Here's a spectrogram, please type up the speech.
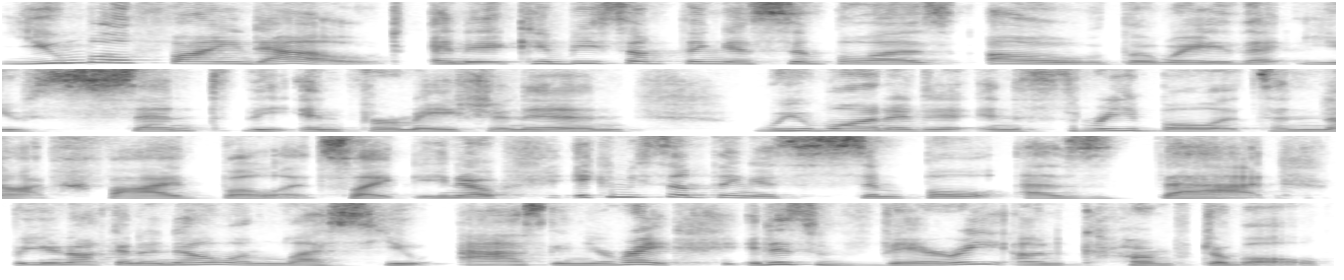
you will find out, and it can be something as simple as, oh, the way that you sent the information in, we wanted it in three bullets and not five bullets. Like, you know, it can be something as simple as that, but you're not going to know unless you ask. And you're right, it is very uncomfortable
